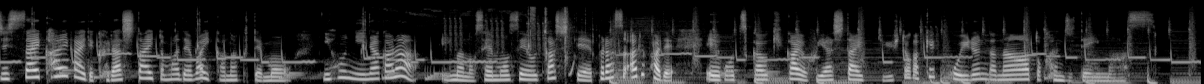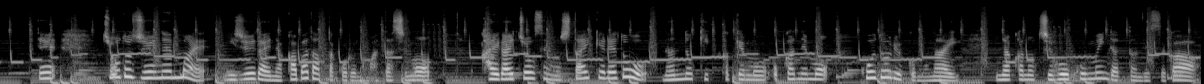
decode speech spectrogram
実際海外で暮らしたいとまではいかなくても日本にいながら今の専門性を生かしてプラスアルファで英語を使う機会を増やしたいっていう人が結構いるんだなぁと感じています。でちょうど10年前20代半ばだった頃の私も海外挑戦をしたいけれど何のきっかけもお金も行動力もない田舎の地方公務員だったんですが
